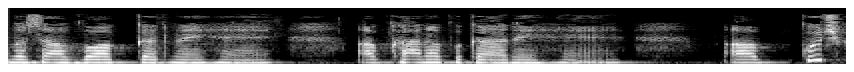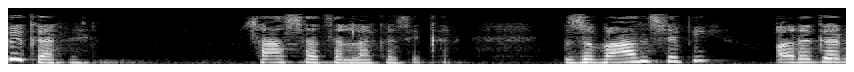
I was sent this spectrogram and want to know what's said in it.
بس آپ واک کر رہے ہیں، آپ کھانا پکا رہے ہیں، آپ کچھ بھی کر رہے ہیں، ساتھ ساتھ اللہ کا ذکر۔ زبان سے بھی، اور اگر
